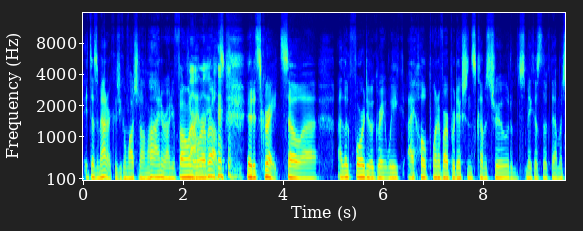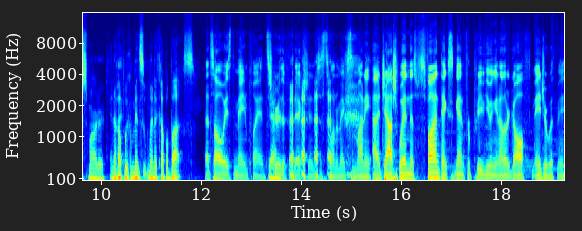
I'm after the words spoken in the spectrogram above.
it doesn't matter because you can watch it online or on your phone Finally. or wherever else. and it's great. So uh, I look forward to a great week. I hope one of our predictions comes true. It'll just make us look that much smarter, and I hope we can win a couple bucks. That's always the main plan. Yeah. Screw the prediction. just want to make some money. Uh, Josh Wynn, this was fun. Thanks again for previewing another golf major with me.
